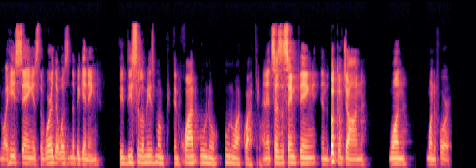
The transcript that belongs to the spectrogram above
And what he's saying is the word that was in the beginning. y dice lo mismo en- Juan 1, 1 a 4. And it says the same thing in the book of John 1 1 to 4.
